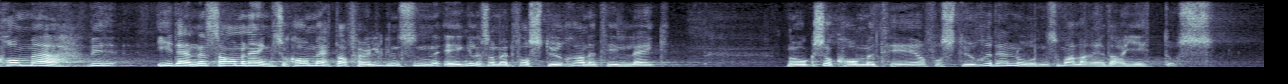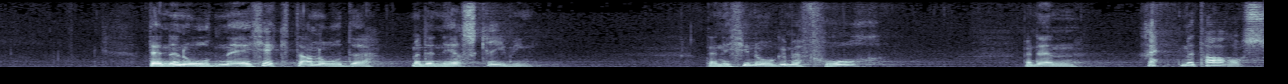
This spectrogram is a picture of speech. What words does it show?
kommer vi, I denne sammenheng så kommer etterfølgelsen egentlig som et forstyrrende tillegg. Noe som kommer til å forstyrre den nåden som allerede har gitt oss. Denne nåden er ikke ekte nåde, men det er nedskriving. Den er ikke noe vi får, men det er en rett vi tar oss.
